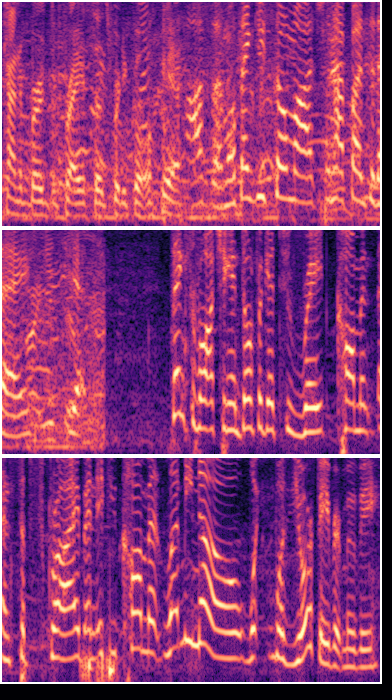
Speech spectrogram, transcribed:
kind of birds of prey. So it's pretty cool. Yeah. Awesome. Well, thank you so much and have fun today. All right, you too. Yes. Thanks for watching and don't forget to rate, comment, and subscribe. And if you comment, let me know what was your favorite movie.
